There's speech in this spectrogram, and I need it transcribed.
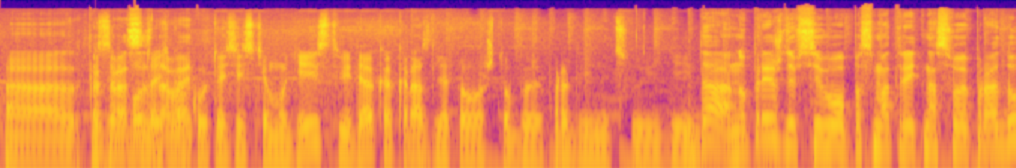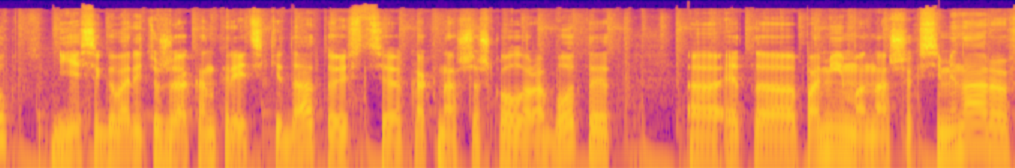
как раз Разработать создавать какую-то систему действий, да, как раз для того, чтобы продвинуть свою идею. Да, но прежде всего посмотреть на свой продукт, если говорить уже о конкретике, да, то есть э, как наша школа работает. Э, Это помимо наших семинаров,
